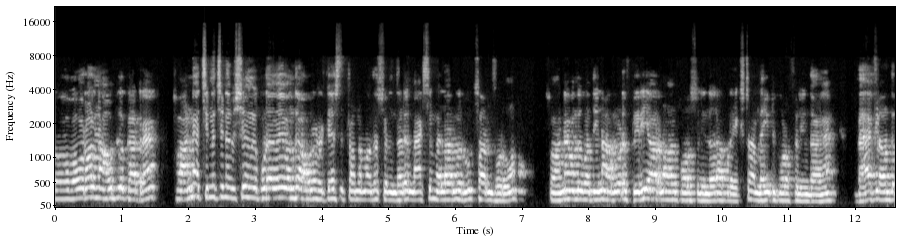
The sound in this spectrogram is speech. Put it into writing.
ஸோ ஓவரால் நான் அவுட்லுக் காட்டுறேன். ஸோ அண்ணன் சின்ன சின்ன விஷயங்கள் கூடவே வந்து அவரோட டேஸ்ட்டுக்கு தகுந்த மாதிரி தான் சொல்லியிருந்தாரு. மேக்ஸிமம் எல்லாருமே ரூட்ஸ் ஆரன் போடுவோம். ஸோ அண்ணன் வந்து பார்த்தீங்கன்னா அதோட பெரிய ஆரணமாக போட சொல்லியிருந்தாரு. அப்புறம் எக்ஸ்ட்ரா லைட் போட சொல்லியிருந்தாங்க. பேக்ல வந்து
